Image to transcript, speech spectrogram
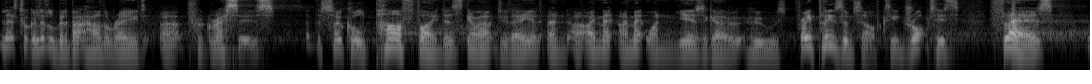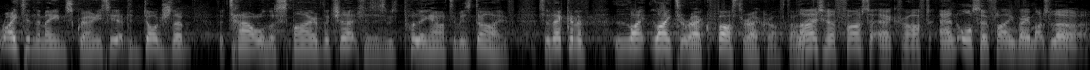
Let's talk a little bit about how the raid uh, progresses. The so-called pathfinders go out, do they? And I met, I met one years ago who was very pleased with himself because he dropped his flares right in the main square, and you see he had to dodge the, the tower or the spire of the churches as he was pulling out of his dive. So they're kind of light, lighter, air, faster aircraft? Lighter, faster aircraft, and also flying very much lower.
